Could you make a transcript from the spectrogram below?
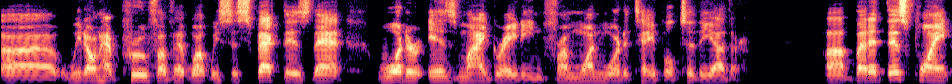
uh, we don't have proof of it. What we suspect is that water is migrating from one water table to the other. Uh, but at this point,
